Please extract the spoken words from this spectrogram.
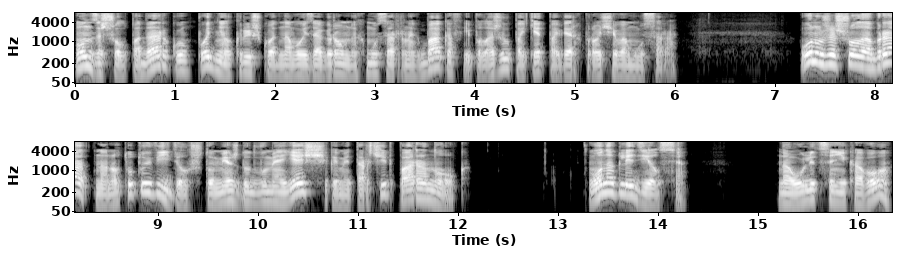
Он зашел под арку, поднял крышку одного из огромных мусорных баков и положил пакет поверх прочего мусора. Он уже шел обратно, но тут увидел, что между двумя ящиками торчит пара ног. Он огляделся. На улице никого.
